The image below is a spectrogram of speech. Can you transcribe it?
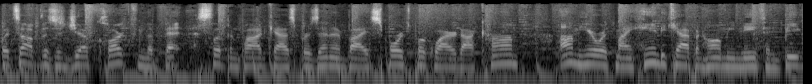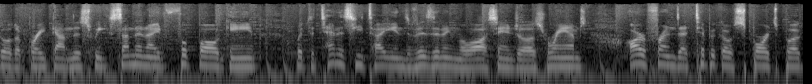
What's up? This is Jeff Clark from the Bet Slippin' Podcast presented by SportsBookWire.com. I'm here with my handicap and homie Nathan Beagle to break down this week's Sunday night football game with the Tennessee Titans visiting the Los Angeles Rams. Our friends at Tipico Sportsbook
